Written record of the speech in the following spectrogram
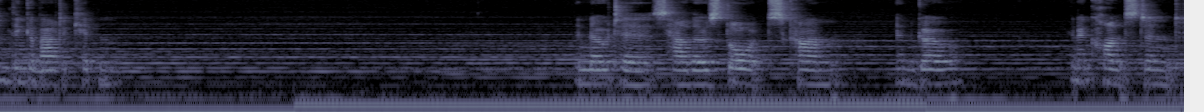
And think about a kitten. And notice how those thoughts come and go in a constant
